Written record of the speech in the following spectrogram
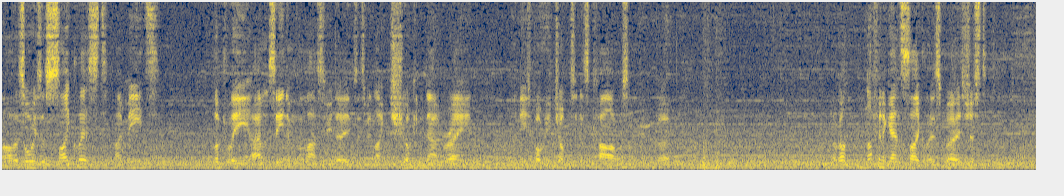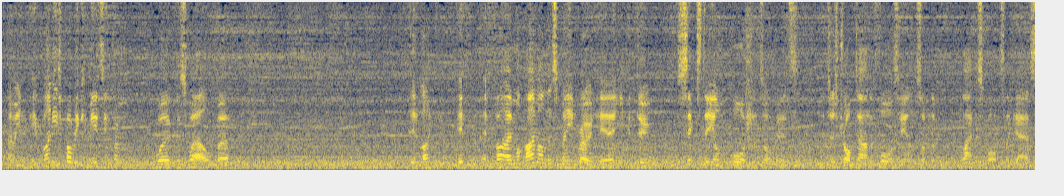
Oh, there's always a cyclist I meet. Luckily, I haven't seen him in the last few days. It's been like chucking down rain, and he's probably jumped in his car or something. But I've got nothing against cyclists, but it's just, I mean, he, well, he's probably commuting from work as well. But it, like, if if I'm I'm on this main road here, you can do 60 on portions of it. It just drop down to 40 on some of the black spots, I guess.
